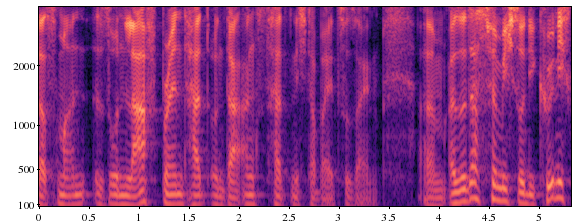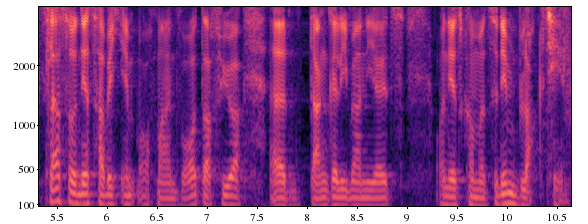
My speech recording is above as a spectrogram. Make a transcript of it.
dass man so ein Love-Brand hat und da Angst hat, nicht dabei zu sein. Ähm, also das ist für mich so die Königsklasse und jetzt habe ich eben auch mal ein Wort dafür. Äh, danke, lieber Nils. Und jetzt kommen wir zu den Blog-Themen.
